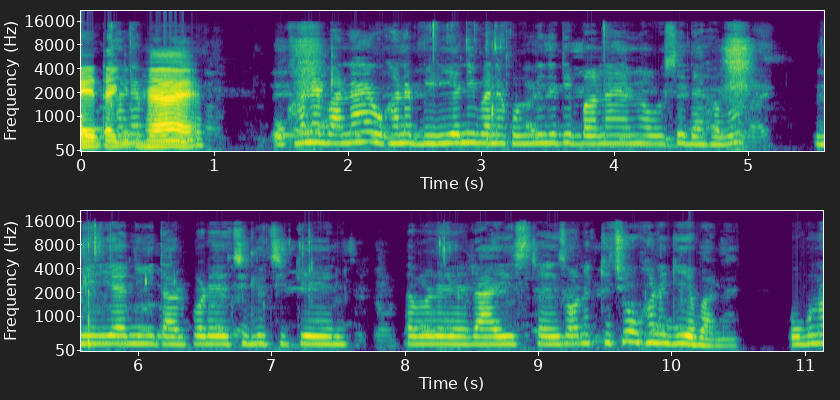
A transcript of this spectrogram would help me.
এটা ওখানে হ্যাঁ। বানায়- ওখানে বানায় ওখানে বিরিয়ানি বানায় কোনোদিন যদি বানায় আমি অবশ্যই দেখাবো। বিরিয়ানি তারপরে চিলি চিকেন তারপরে রাইস টাইস অনেক কিছু ওখানে গিয়ে বানায়। ওগুলো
